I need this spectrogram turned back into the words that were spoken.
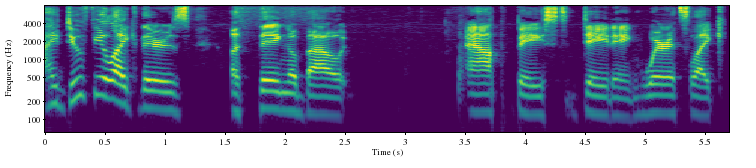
I do feel like there's a thing about app based dating where it's like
